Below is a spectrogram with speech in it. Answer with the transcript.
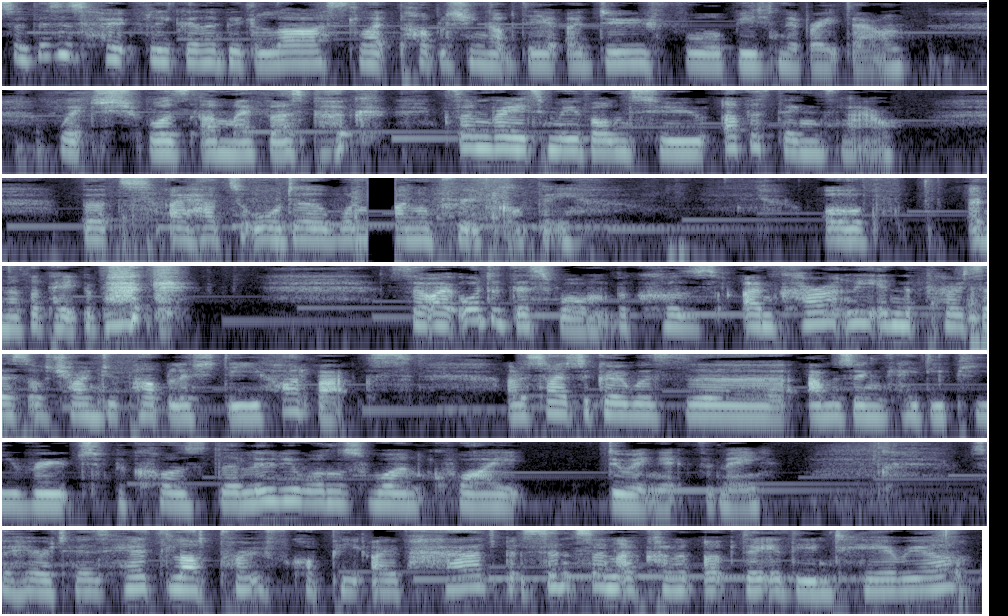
So this is hopefully going to be the last like publishing update I do for Beauty and the Breakdown, which was um, my first book, because I'm ready to move on to other things now. But I had to order one final proof copy of another paperback. So I ordered this one because I'm currently in the process of trying to publish the hardbacks. I decided to go with the Amazon KDP route because the Lulu ones weren't quite doing it for me. So here it is. Here's the last proof copy I've had, but since then I've kind of updated the interior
